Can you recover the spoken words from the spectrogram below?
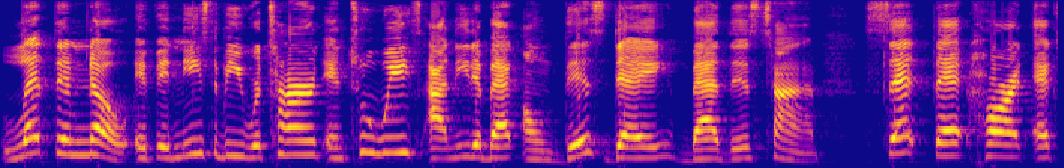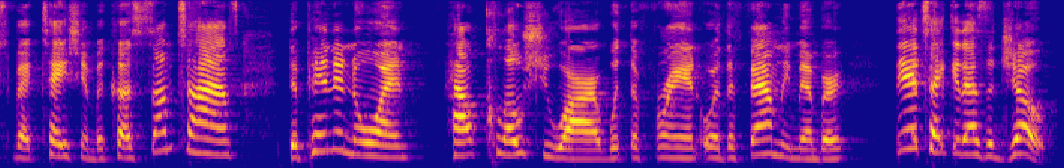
Let them know if it needs to be returned in two weeks, I need it back on this day by this time. Set that hard expectation because sometimes, depending on how close you are with the friend or the family member, they'll take it as a joke.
